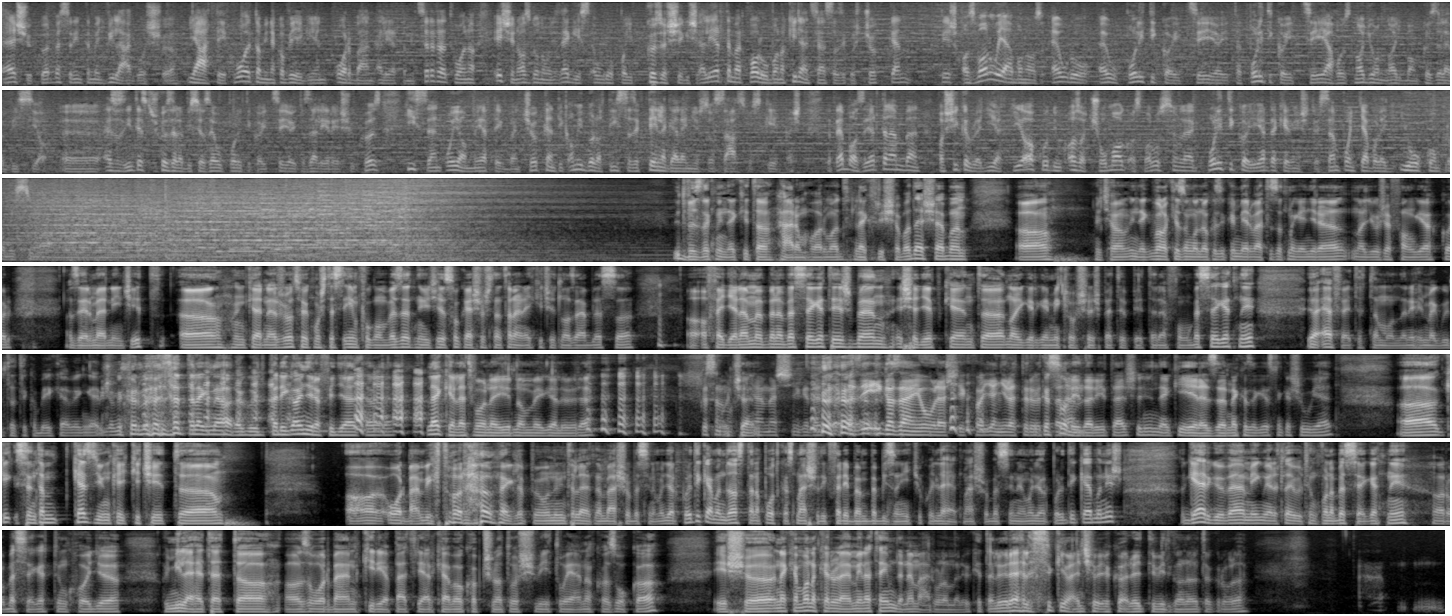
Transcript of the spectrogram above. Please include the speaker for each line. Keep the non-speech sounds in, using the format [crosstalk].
Speaker 1: első körben szerintem egy világos játék volt, aminek a végén Orbán elérte, amit szeretett volna, és én azt gondolom, hogy az egész európai közösség is elérte, mert valóban a 90%-os csökkentés az valójában az Euró, EU politikai céljai, tehát politikai céljához nagyon nagyban közelebb viszi. Ez az intézkedés közelebb viszi az EU politikai céljait az elérésükhöz, hiszen olyan mértékben csökkentik, amiből a 10% tényleg elenyősző a 100-hoz képest. Tehát ebben az értelemben, ha sikerül egy ilyet kialkotni, az a csomag, az valószínűleg politikai érdekérvényesítés szempontjából egy jó kompromisszum.
Speaker 2: Üdvözlök mindenkit a háromharmad legfrissebb adásában. A, hogyha mindenki, valaki azon gondolkozik, hogy miért változott meg ennyire Nagy József hangja, akkor azért, mert nincs itt. Uh, Kerner Zsolt vagyok, most ezt én fogom vezetni, úgyhogy a szokásosnál talán egy kicsit lazább lesz a, a, a fegyelem ebben a beszélgetésben, és egyébként Nagy Gergely Miklóssal és Pető Péterrel fogunk beszélgetni. Ja, elfejtettem mondani, hogy megbüntettek a BKV Gergely, amikor bevezettelek, ne haragudj, pedig annyira figyeltem, le, le kellett volna írnom még előre.
Speaker 3: Köszönöm Bocsán. a figyelmességedet. Ez igazán jól esik, hogy ennyire törődtem.
Speaker 2: A szolidaritás, hogy mindenki érezze ennek az egésznek a súlyát. Uh, ki, szerintem kezdjünk egy kicsit uh, a Orbán Viktorral, [laughs] meglepő mondani, mint lehetne másról beszélni a magyar politikában, de aztán a podcast második felében bebizonyítjuk, hogy lehet másról beszélni a magyar politikában is. A Gergővel még mielőtt leültünk volna beszélgetni, arról beszélgettünk, hogy, hogy mi lehetett a, az Orbán Kiria Pátriárkával kapcsolatos vétójának az oka, és nekem vannak erről elméleteim, de nem árulom el őket előre, [laughs] először kíváncsi vagyok arra, hogy ti mit gondoltok róla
